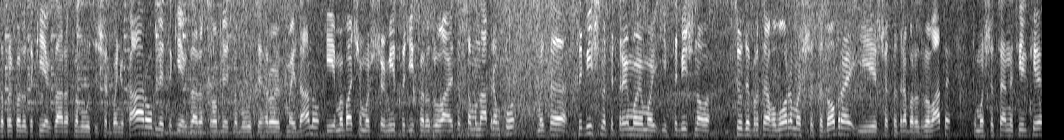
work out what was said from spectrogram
до прикладу, такі, як зараз на вулиці Щербанюка роблять, такі, як зараз роблять на вулиці Героїв Майдану. І ми бачимо, що місто дійсно розвивається в цьому напрямку. Ми це всебічно підтримуємо і всебічно всюди про це говоримо, що це добре і що це треба розвивати, тому що це не тільки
